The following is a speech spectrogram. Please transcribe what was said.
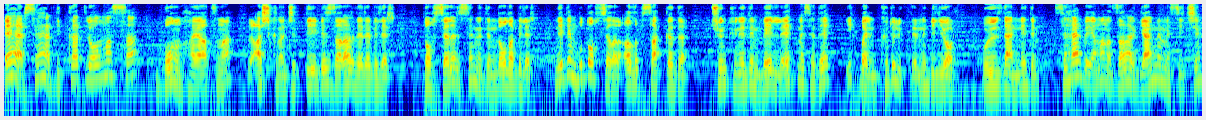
Eğer Seher dikkatli olmazsa Bon'un hayatına ve aşkına ciddi bir zarar verebilir. Dosyalar ise Nedim'de olabilir. Nedim bu dosyaları alıp sakladı. Çünkü Nedim belli etmese de İkbal'in kötülüklerini biliyor. Bu yüzden Nedim Seher ve Yaman'a zarar gelmemesi için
